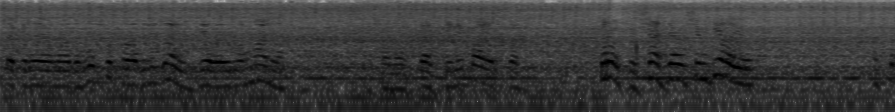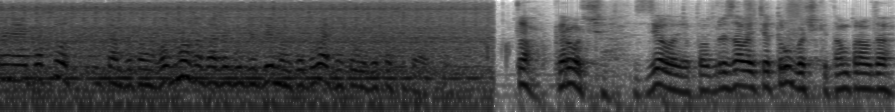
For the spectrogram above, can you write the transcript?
все-таки, наверное, заглушу, подрезаю, сделаю нормально. Она сейчас телепается. Короче, сейчас я в общем делаю. Отстраняю подсос и там потом, возможно, даже будет дымом задувать, но то уже по ситуации. Так, короче, сделали, пообрезал эти трубочки, там, правда,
